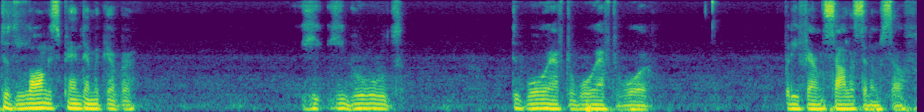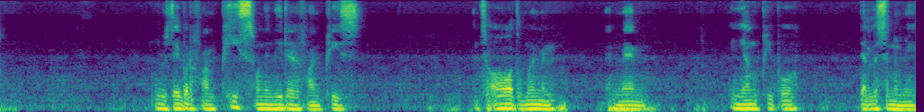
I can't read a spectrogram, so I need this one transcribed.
to the longest pandemic ever. He he ruled through war after war after war. But he found solace in himself. He was able to find peace when he needed to find peace to all the women and men and young people that listen to me.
